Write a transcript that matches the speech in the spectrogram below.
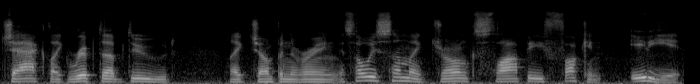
jacked like ripped up dude like jump in the ring. It's always some like drunk sloppy fucking idiot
